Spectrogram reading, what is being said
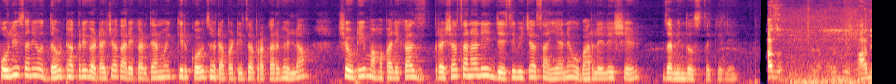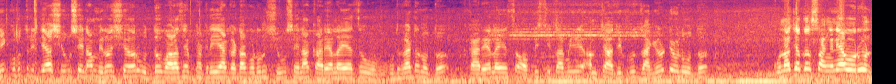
पोलीस आणि उद्धव ठाकरे गटाच्या कार्यकर्त्यांमुळे किरकोळ झटापटीचा प्रकार घडला. शेवटी महापालिका प्रशासनाने जेसीबीच्या साह्याने उभारलेले शेड जमीनदोस्त केले. आज अधिकृतरित्या शिवसेना मिरज शहर उद्धव बाळासाहेब ठाकरे या गटाकडून शिवसेना कार्यालयाचं उ- उद्घाटन होतं. कार्यालयाचं ऑफिस तिथं आम्ही आमच्या अधिकृत जागेवर ठेवलं होतं. कुणाच्या तर सांगण्यावरून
